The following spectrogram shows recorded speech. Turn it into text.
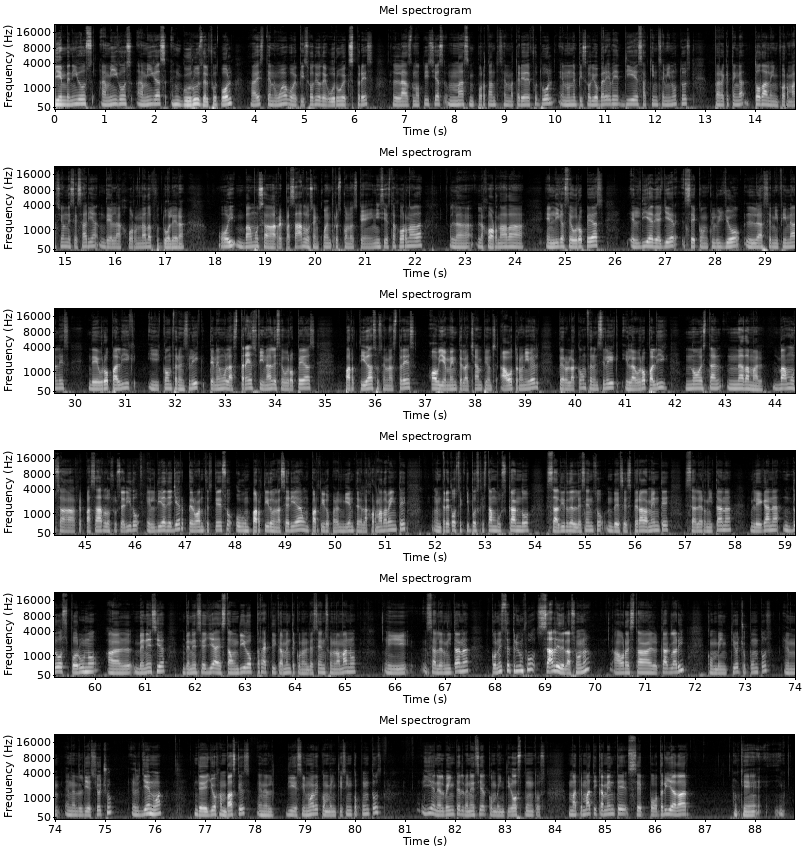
Bienvenidos amigos, amigas, gurús del fútbol a este nuevo episodio de Gurú Express, las noticias más importantes en materia de fútbol en un episodio breve, 10 a 15 minutos, para que tenga toda la información necesaria de la jornada futbolera. Hoy vamos a repasar los encuentros con los que inicia esta jornada, la, la jornada en ligas europeas el día de ayer se concluyó las semifinales de Europa League y Conference League. Tenemos las tres finales europeas, partidazos en las tres. Obviamente la Champions a otro nivel, pero la Conference League y la Europa League no están nada mal. Vamos a repasar lo sucedido el día de ayer, pero antes que eso hubo un partido en la Serie A, un partido pendiente de la jornada 20 entre dos equipos que están buscando salir del descenso desesperadamente. Salernitana le gana 2 por 1 al Venecia. Venecia ya está hundido prácticamente con el descenso en la mano. Y Salernitana con este triunfo sale de la zona. Ahora está el Cagliari con 28 puntos en, en el 18. El Genoa de Johan Vázquez en el 19 con 25 puntos y en el 20 el Venecia con 22 puntos. Matemáticamente se podría dar que,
